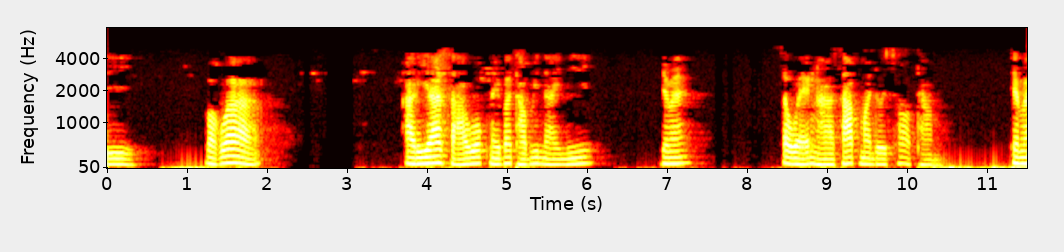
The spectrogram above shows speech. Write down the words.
ดี บอกว่า อริยสาวกในพระธรรมวินัยนี้ใช่ไหมแสวงหาทรัพย์มาโดยชอบธรรมใช่ไหม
